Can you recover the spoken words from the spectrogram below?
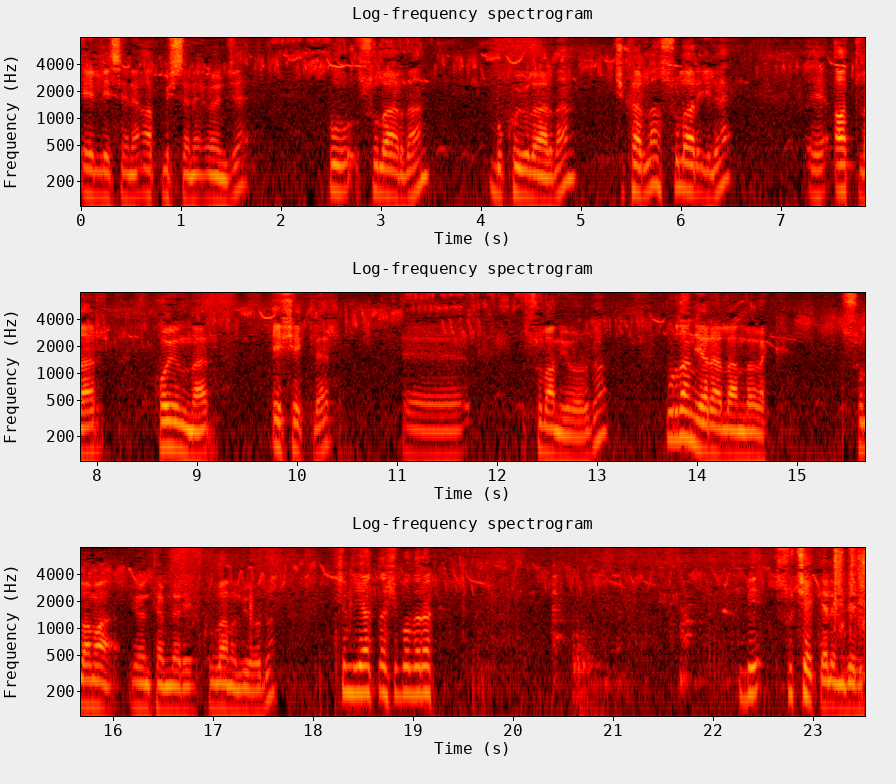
40-50 sene, 60 sene önce bu sulardan, bu kuyulardan çıkarılan sular ile e, atlar, koyunlar, eşekler e, sulanıyordu. Buradan yararlanarak sulama yöntemleri kullanılıyordu. Şimdi yaklaşık olarak bir su çekelim dedik.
